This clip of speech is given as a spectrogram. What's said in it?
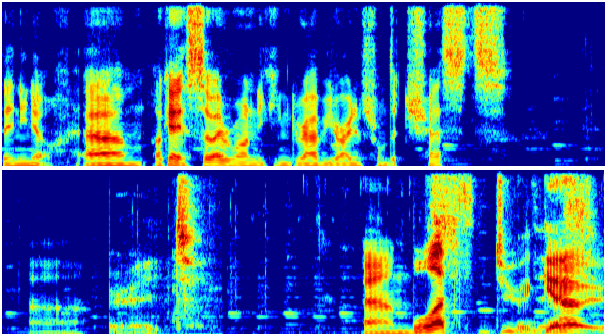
then you know. Um, okay, so everyone, you can grab your items from the chests. Uh, Alright. and Let's do We this. go.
